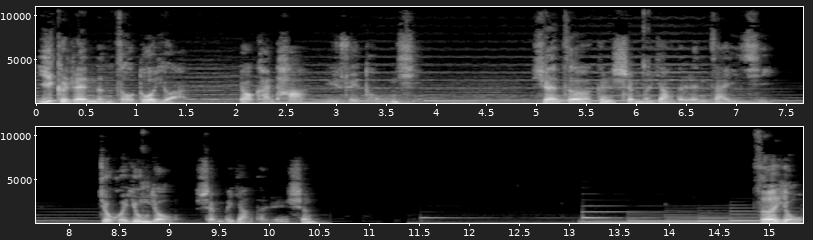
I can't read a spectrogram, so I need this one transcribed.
一个人能走多远，要看他与谁同行。选择跟什么样的人在一起，就会拥有什么样的人生。”则有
